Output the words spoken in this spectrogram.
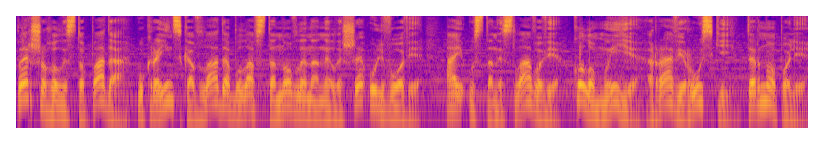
1 листопада українська влада була встановлена не лише у Львові, а й у Станиславові, Коломиї, Раві Руській, Тернополі.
